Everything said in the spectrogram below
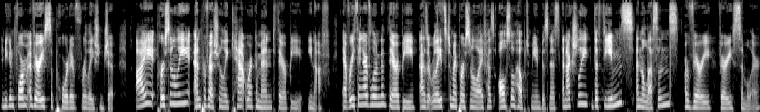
and you can form a very supportive relationship. I personally and professionally can't recommend therapy enough. Everything I've learned in therapy as it relates to my personal life has also helped me in business. And actually, the themes and the lessons are very, very similar.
